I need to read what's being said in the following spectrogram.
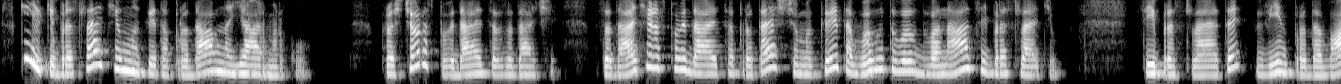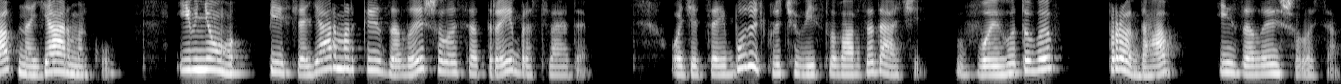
Скільки браслетів Микита продав на ярмарку? Про що розповідається в задачі? В задачі розповідається про те, що Микита виготовив 12 браслетів. Ці браслети він продавав на ярмарку. І в нього після ярмарки залишилося 3 браслети. Отже, це і будуть ключові слова в задачі: виготовив, продав і залишилося.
